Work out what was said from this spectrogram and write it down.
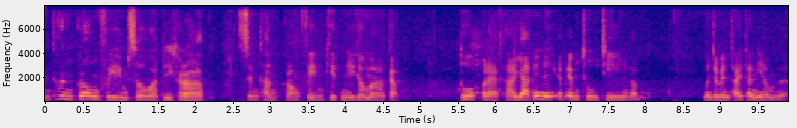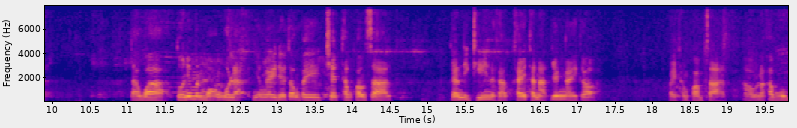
เซนทันกล้องฟิล์มสวัสดีครับเซนทันกล้องฟิล์มคลิปนี้ก็มากับตัวแปลกหายากนิดนึง FM2T นะครับ มันจะเป็นไทเทเนียมนะ แต่ว่าตัวนี้มันหมองหมดแล้ว ยังไงเดี๋ยวต้องไปเช็ดทำความสะอาดกันอีกทีนะครับ ใครถนัดยังไงก็ไปทำความสะอาดเอานะครับผม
